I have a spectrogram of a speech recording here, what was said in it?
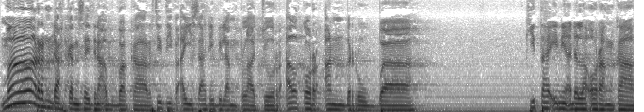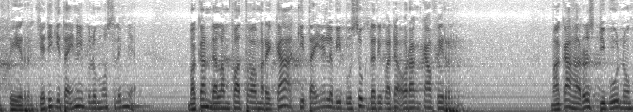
merendahkan Sayyidina Abu Bakar, Siti Aisyah dibilang pelacur, Al-Qur'an berubah, kita ini adalah orang kafir. Jadi kita ini belum muslim ya. Bahkan dalam fatwa mereka kita ini lebih busuk daripada orang kafir. Maka harus dibunuh.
